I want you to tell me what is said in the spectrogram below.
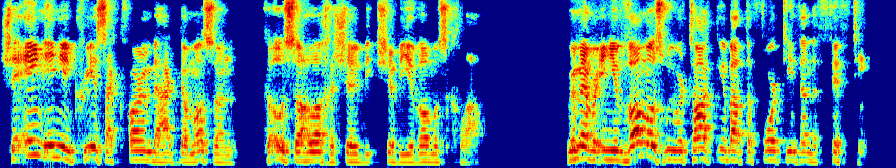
She'ein inyan kriyas akfarim behakdamoson ka'osa halacha shebi yavamos klal. Remember, in Yavamos, we were talking about the 14th and the 15th.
